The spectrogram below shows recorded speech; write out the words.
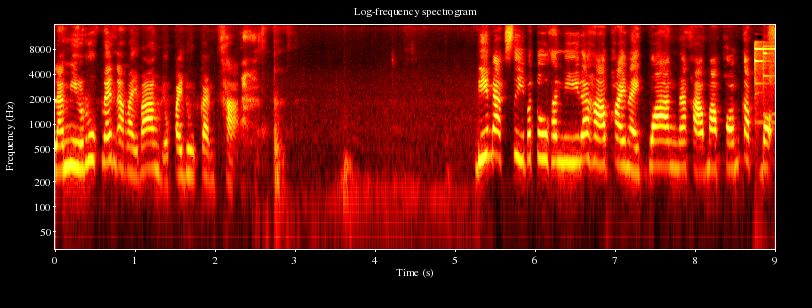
และมีลูกเล่นอะไรบ้าง เดี๋ยวไปดูกันค่ะ d m a x 4ประตูคันนี้นะคะ ภายในกว้างนะคะ มาพร้อมกับเบาะ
